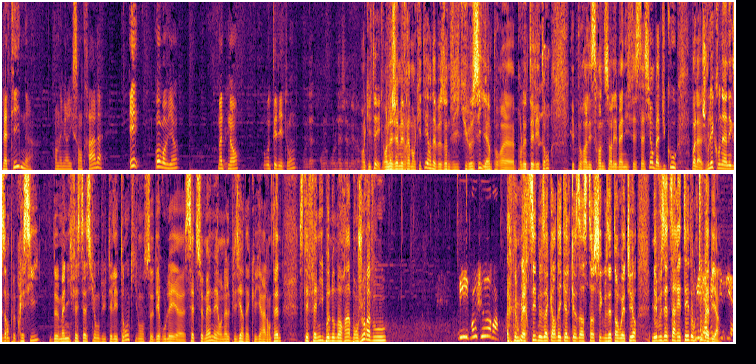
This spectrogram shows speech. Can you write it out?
latine, en Amérique centrale. Et on revient maintenant au Téléthon. On l'a jamais vraiment quitté. On l'a jamais vraiment quitté. On a besoin de véhicules aussi hein, pour euh, pour le Téléthon et pour aller se rendre sur les manifestations. Bah du coup, voilà, je voulais qu'on ait un exemple précis de manifestations du Téléthon qui vont se dérouler euh, cette semaine et on a le plaisir d'accueillir à l'antenne Stéphanie Bonneau-Morin. Bonjour à vous. Oui, bonjour. Merci de nous accorder quelques instants. Je sais que vous êtes en voiture, mais vous êtes arrêté, donc Oui, tout va bien. plaisir.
